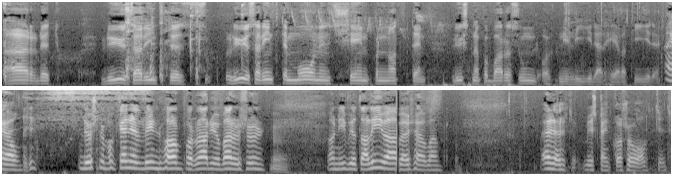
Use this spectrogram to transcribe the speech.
Är det lyser inte, lyser inte månens sken på natten? Lyssna på Barösund och ni lider hela tiden. Ja. Lyssna på Kenneth Lindholm på Radio Barösund. Mm. Och ni vill ta livet av er själva. Eller vi ska inte gå så långt. inte.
